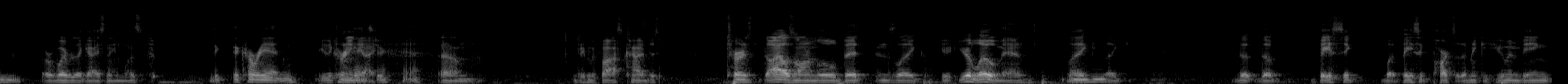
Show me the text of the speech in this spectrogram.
Mhm. or whatever the guy's name was, The, the Korean. the Korean guy. Yeah. Um, Jamie Foxx kind of just turns the dials on him a little bit and is like, "You're- "You're low, man. Like Mhm. like the the basic what basic parts that make a human being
